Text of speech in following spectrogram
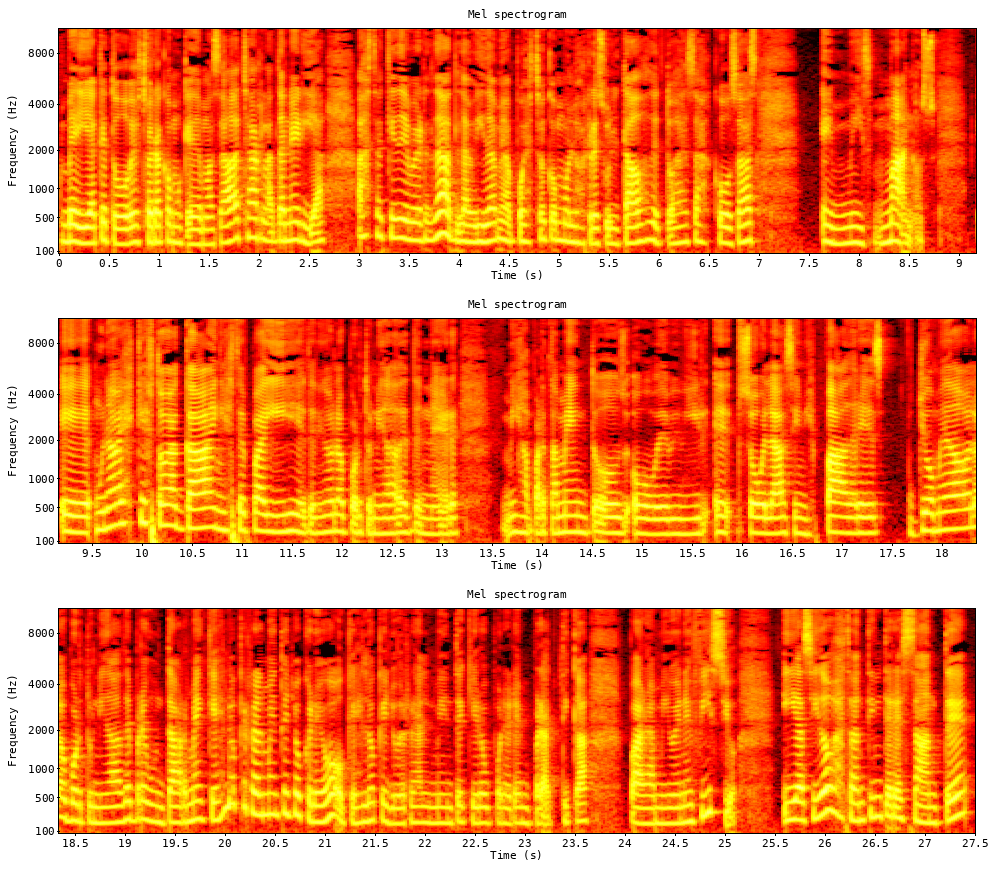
veía que todo esto era como que demasiada charlatanería hasta que de verdad la vida me ha puesto como los resultados de todas esas cosas en mis manos. Eh, una vez que estoy acá en este país y he tenido la oportunidad de tener mis apartamentos o de vivir eh, sola sin mis padres, yo me he dado la oportunidad de preguntarme qué es lo que realmente yo creo o qué es lo que yo realmente quiero poner en práctica para mi beneficio. Y ha sido bastante interesante.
